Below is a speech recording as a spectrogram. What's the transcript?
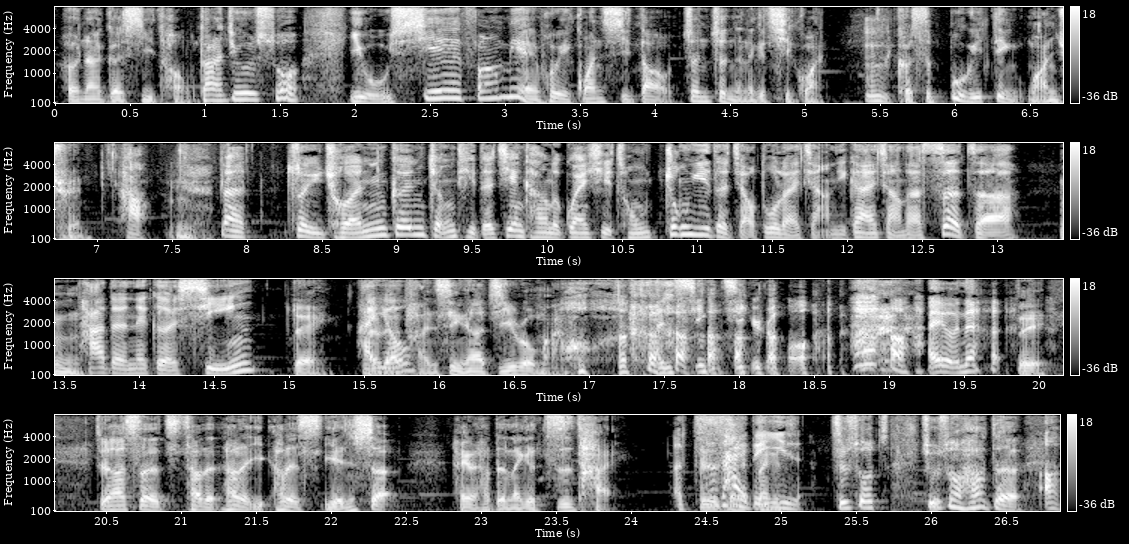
和那个系统，当然就是说有些方面会关系到真正的那个器官，嗯，可是不一定完全。好，嗯。那嘴唇跟整体的健康的关系，从中医的角度来讲，你刚才讲的色泽，嗯，它的那个形，对，还有？弹性啊，肌肉嘛，弹性肌肉，哦 还有呢，对，就是它色、它的、它的、它的颜色，还有它的那个姿态。呃，姿态的意思，就是说，就是说它的哦，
